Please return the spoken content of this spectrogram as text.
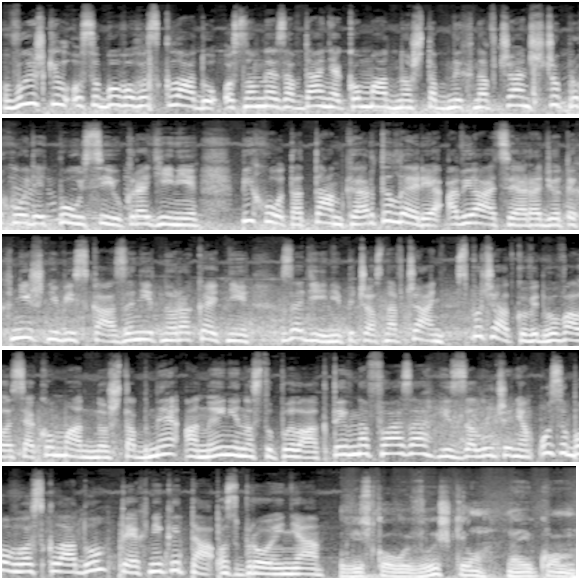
Вишкіл особового складу основне завдання командно-штабних навчань, що проходять по усій Україні. Піхота, танки, артилерія, авіація, радіотехнічні війська, зенітно-ракетні задійні під час навчань. Спочатку відбувалося командно-штабне, а нині наступила активна фаза із залученням особового складу, техніки та озброєння. Військовий вишкіл, на якому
